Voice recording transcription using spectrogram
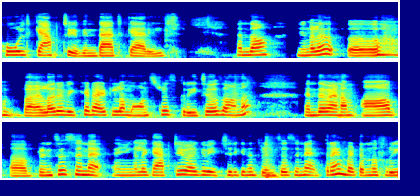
hold captive in that carriage. എന്താ? നിങ്ങൾ വളരെ വിക്കഡ് ആയിട്ടുള്ള മോൺസ്ട്രസ് ക്രീച്ചേഴ്സ് ആണ്. എന്താ വേണം? ആ പ്രിൻസസ്സിനെ നിങ്ങൾ ക്യാപ്റ്റീവ് ആക്കി വെച്ചിരിക്കുന്ന പ്രിൻസസ്സിനെ എത്രയും പെട്ടെന്ന് ഫ്രീ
